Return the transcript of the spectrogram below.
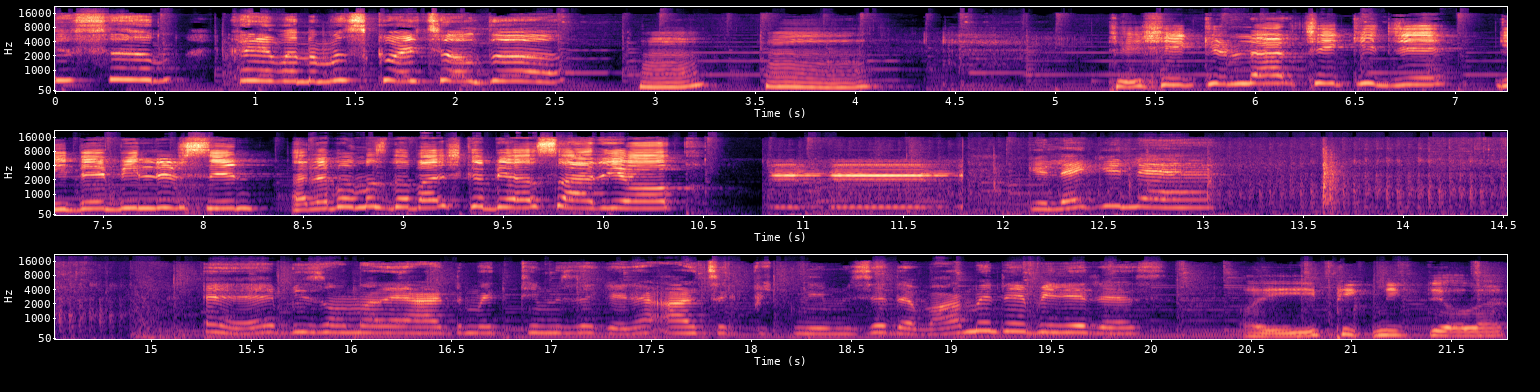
Yaşasın. Karavanımız kurtuldu. Hı? Hı. Teşekkürler çekici. Gidebilirsin. Arabamızda başka bir hasar yok. Güle güle. Ee, biz onlara yardım ettiğimize göre artık pikniğimize devam edebiliriz. Ay piknik diyorlar.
